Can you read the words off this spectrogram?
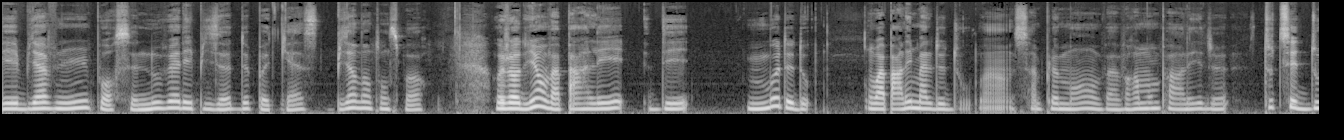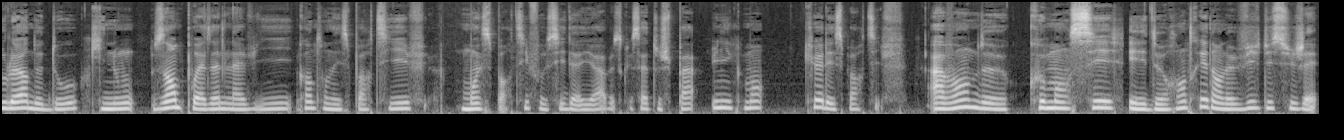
et bienvenue pour ce nouvel épisode de podcast Bien dans ton sport. Aujourd'hui, on va parler des maux de dos. On va parler mal de dos. Hein. Simplement, on va vraiment parler de toutes ces douleurs de dos qui nous empoisonnent la vie quand on est sportif, moins sportif aussi d'ailleurs, parce que ça touche pas uniquement que les sportifs. Avant de commencer et de rentrer dans le vif du sujet,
